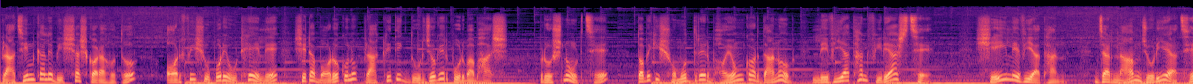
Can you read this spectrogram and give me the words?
প্রাচীনকালে বিশ্বাস করা হতো, অরফিস উপরে উঠে এলে সেটা বড় কোনো প্রাকৃতিক দুর্যোগের পূর্বাভাস। প্রশ্ন উঠছে, তবে কি সমুদ্রের ভয়ঙ্কর দানব লেভিয়াথান ফিরে আসছে? সেই লেভিয়াথান, যার নাম জড়িয়ে আছে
